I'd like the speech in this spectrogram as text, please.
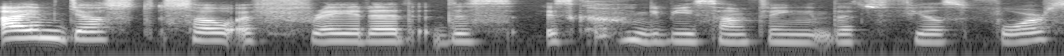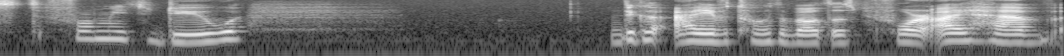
I'm just so afraid that this is going to be something that feels forced for me to do because I have talked about this before. I have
